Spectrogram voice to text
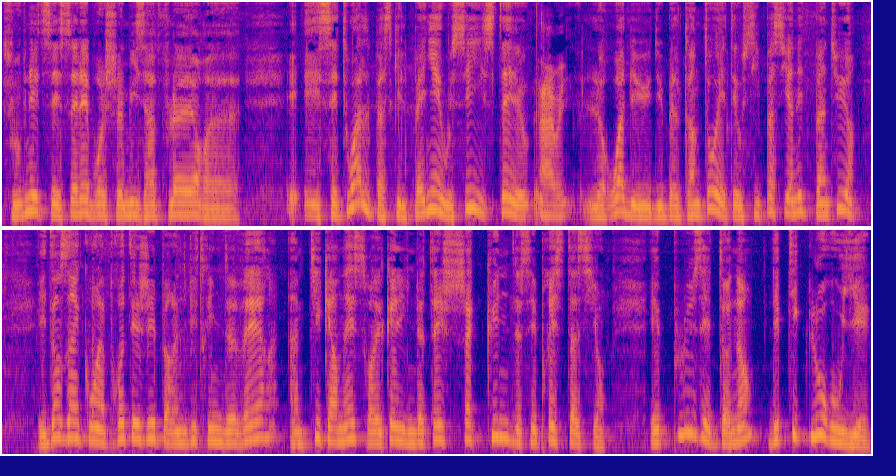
Souvenez de ses célèbres chemises à fleurs euh, et, et ses toiles, parce qu'il peignait aussi. C'était euh, Ah oui. le roi du, du bel canto était aussi passionné de peinture. Et dans un coin protégé par une vitrine de verre, un petit carnet sur lequel il notait chacune de ses prestations. Et plus étonnant, des petits clous rouillés.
